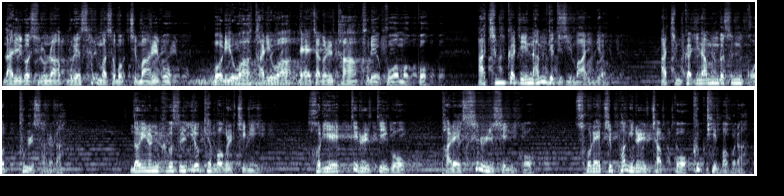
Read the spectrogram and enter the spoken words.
날 것으로나 물에 삶아서 먹지 말고 머리와 다리와 내장을 다 불에 구워 먹고 아침까지 남겨두지 말며 아침까지 남은 것은 곧 불사르라. 너희는 그것을 이렇게 먹을지니 허리에 띠를 띠고 발에 신을 신고 손에 지팡이를 잡고 급히 먹으라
